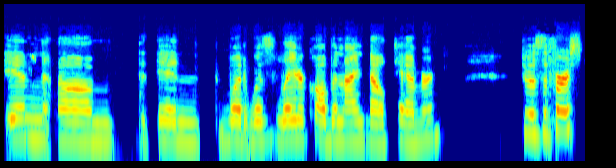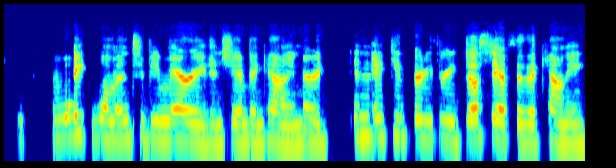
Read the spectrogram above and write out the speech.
in um, in what was later called the Nine Bell Tavern. She was the first white woman to be married in Champaign County, married in 1833, just after the county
